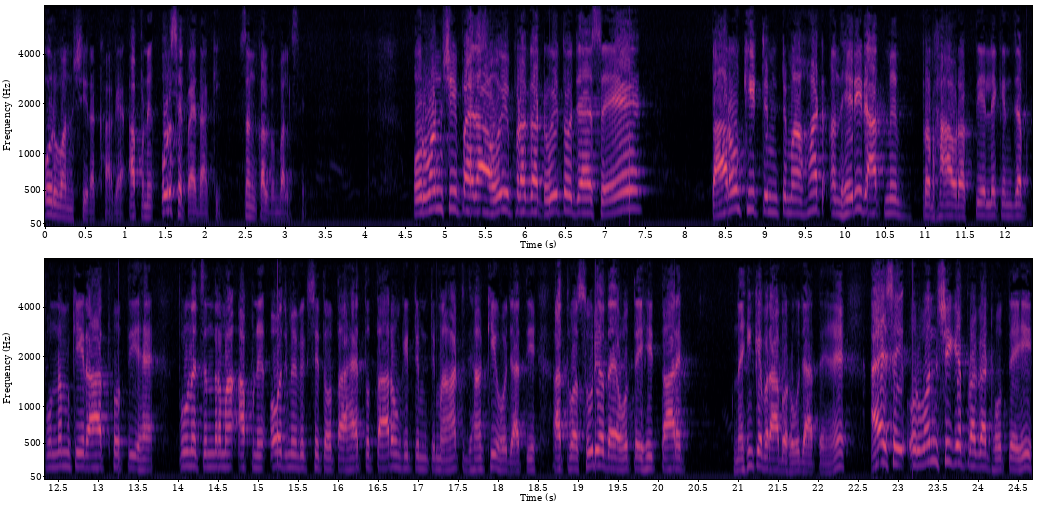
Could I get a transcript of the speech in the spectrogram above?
उर्वंशी रखा गया। अपने उर से पैदा की, संकल्प बल से। उर्वंशी पैदा हुई प्रकट हुई तो जैसे तारों की टिमटिमाहट अंधेरी रात में प्रभाव रखती है, लेकिन जब पूनम की रात होती है पूर्ण चंद्रमा अपने ओज में विकसित होता है तो तारों की टिमटिमाहट झांकी हो जाती है, अथवा सूर्योदय होते ही तारे नहीं के बराबर हो जाते हैं। ऐसे ही उर्वंशी के प्रकट होते ही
